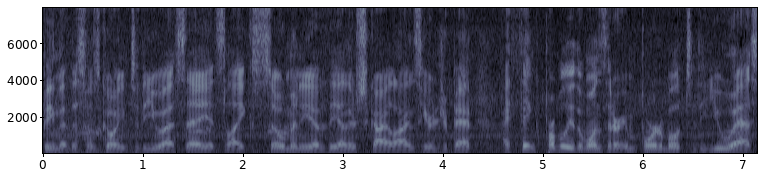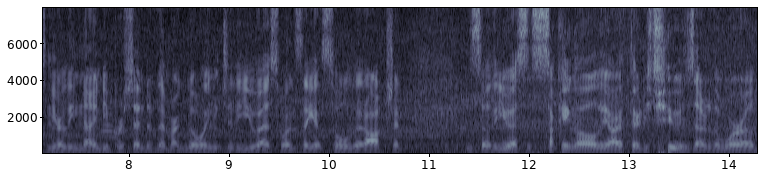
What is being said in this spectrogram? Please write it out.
being that this one's going to the USA, it's like so many of the other Skylines here in Japan. I think probably the ones that are importable to the US, nearly 90% of them are going to the US once they get sold at auction. And so the US is sucking all the R32s out of the world.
